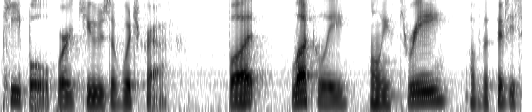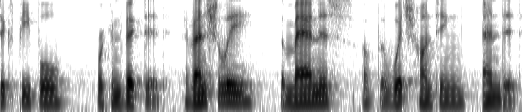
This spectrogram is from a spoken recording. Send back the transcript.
people were accused of witchcraft. But luckily, only three of the 56 people were convicted. Eventually, the madness of the witch hunting ended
